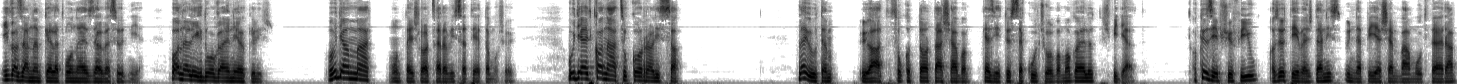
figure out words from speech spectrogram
igazán nem kellett volna ezzel vesződnie. Van elég dolga enélkül is. Ugyan már, mondta és arcára visszatért a mosoly. Ugye egy kanál cukorral issza? Leültem, ő át szokott tartásában, kezét összekulcsolva maga előtt, és figyelt. A középső fiú, az öt éves Dennis ünnepélyesen bámult fel rám,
